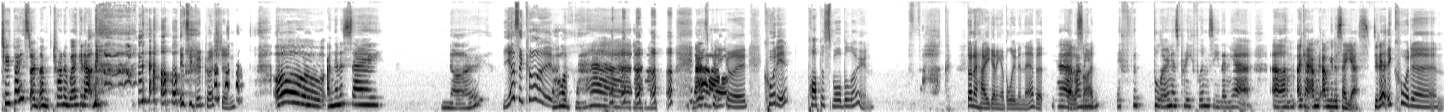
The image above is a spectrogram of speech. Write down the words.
toothpaste? I'm I'm trying to work it out now. It's a good question. Oh, I'm gonna say no. yes, it could. Oh, wow. It was pretty good. Could it pop a small balloon. Fuck. Don't know how you're getting a balloon in there, but Yeah, that I mean, if the balloon is pretty flimsy, then yeah. Um, okay, I'm I'm gonna say yes. Did it? it couldn't.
